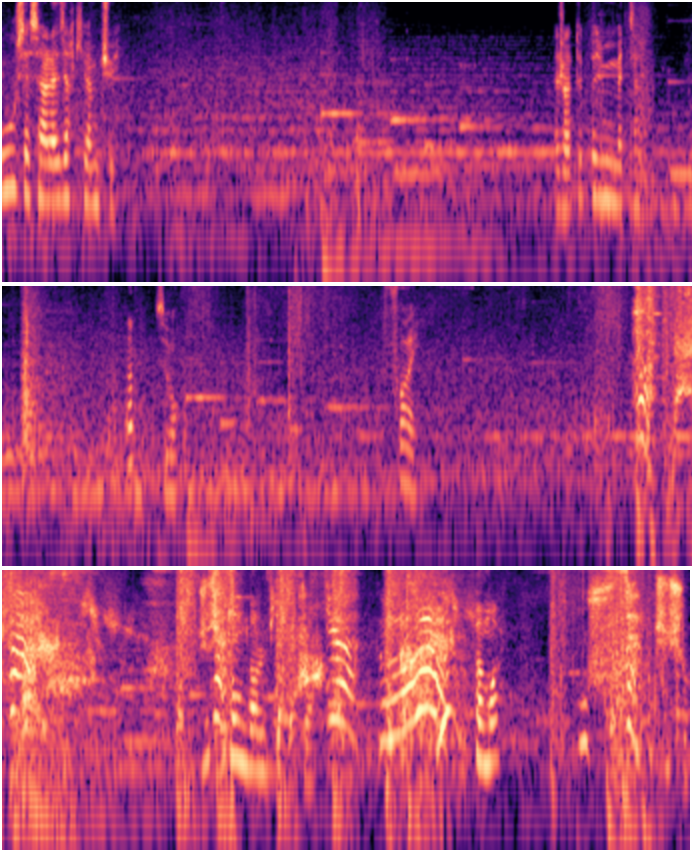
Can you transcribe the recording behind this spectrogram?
Ouh, ça c'est un laser qui va me tuer. J'aurais peut-être pas dû me mettre là. Hop, c'est bon. Foiré. Juste tombe dans le vide, Pas moi. Ouf, je suis chaud.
